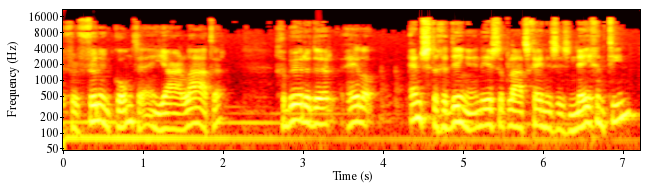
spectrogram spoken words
vervulling komt, een jaar later, gebeuren er hele ernstige dingen. In de eerste plaats Genesis 19,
